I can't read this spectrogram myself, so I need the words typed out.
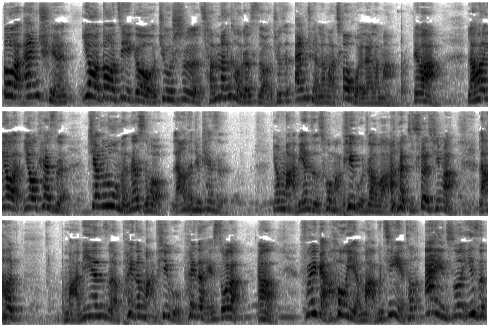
到了安全，要到这个就是城门口的时候，就是安全了嘛，撤回来了嘛，对吧？然后要要开始将入门的时候，然后他就开始用马鞭子抽马屁股，知道吧？就撤骑马，然后马鞭子配着马屁股，配着还说了啊，非赶后也，马不进也。他说，哎，说意思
